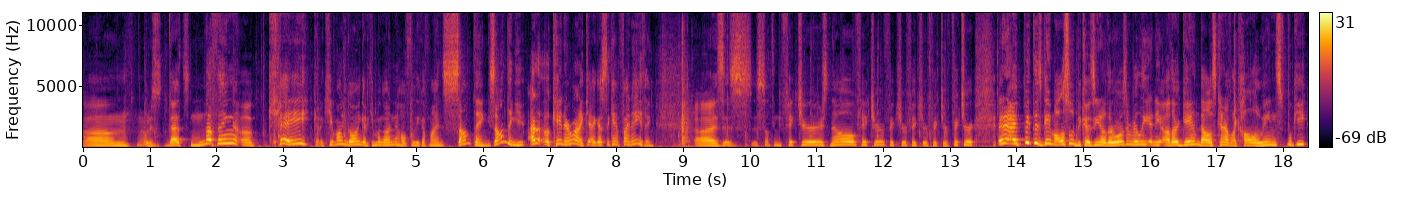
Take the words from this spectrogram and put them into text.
Um, what is that's nothing. Okay, gotta keep on going. Gotta keep on going. Hopefully, we can find something. Something. You. I don't. Okay, never mind. I, I guess I can't find anything. Uh, is this is something? Pictures? No. Picture. Picture. Picture. Picture. Picture. And I picked this game also because you know there wasn't really any other game that was kind of like Halloween spooky,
